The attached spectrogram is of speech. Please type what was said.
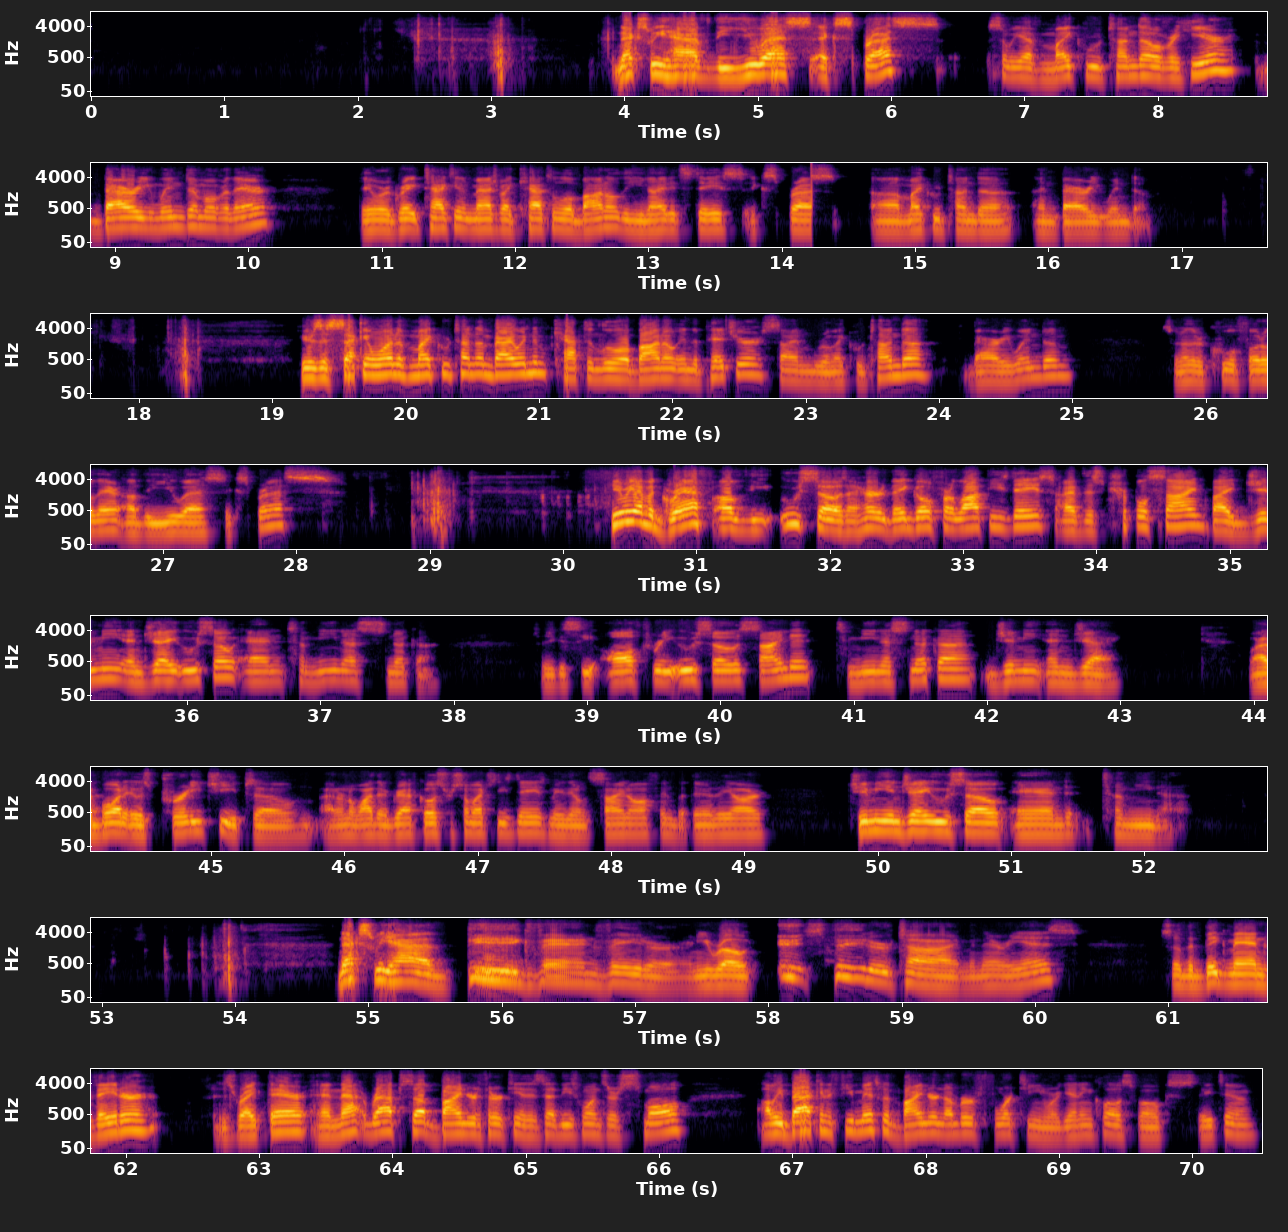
Next, we have the U.S. Express. So we have Mike Rotunda over here, Barry Windham over there. They were a great tag team match by Captain Lou the United States Express, uh, Mike Rotunda, and Barry Windham. Here's a second one of Mike Rotunda and Barry Windham. Captain Lou Albano in the picture, signed Mike Rotunda, Barry Windham. So another cool photo there of the U.S. Express. Here we have a graph of the Usos. I heard they go for a lot these days. I have this triple signed by Jimmy and Jay Uso and Tamina Snuka. So you can see all three Usos signed it. Tamina Snuka, Jimmy, and Jay. When I bought it, it was pretty cheap. So I don't know why their graph goes for so much these days. Maybe they don't sign often, but there they are. Jimmy and Jay Uso and Tamina. Next, we have Big Van Vader, and he wrote, It's Vader time. And there he is. So the big man Vader is right there. And that wraps up binder 13. As I said, these ones are small. I'll be back in a few minutes with binder number 14. We're getting close, folks. Stay tuned.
